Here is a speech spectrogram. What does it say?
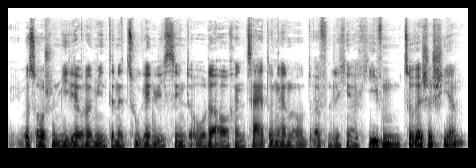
über Social Media oder im Internet zugänglich sind oder auch in Zeitungen und öffentlichen Archiven zu recherchieren.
